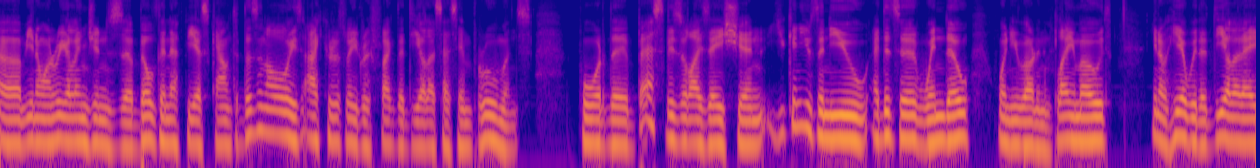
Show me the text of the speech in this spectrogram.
uh, you know, Unreal Engine's uh, built-in FPS counter doesn't always accurately reflect the DLSS improvements. For the best visualization, you can use the new editor window when you are in play mode. You know, here with the DLAA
